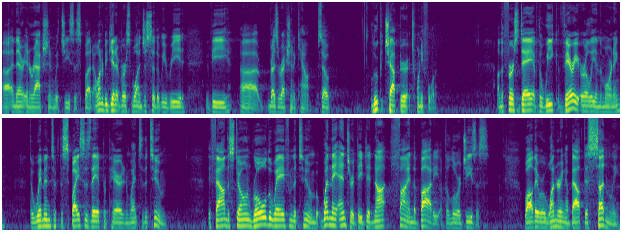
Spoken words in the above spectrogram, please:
uh, and their interaction with Jesus. But I want to begin at verse 1 just so that we read the uh, resurrection account. So, Luke chapter 24. On the first day of the week, very early in the morning, the women took the spices they had prepared and went to the tomb. They found the stone rolled away from the tomb, but when they entered, they did not find the body of the Lord Jesus. While they were wondering about this, suddenly,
